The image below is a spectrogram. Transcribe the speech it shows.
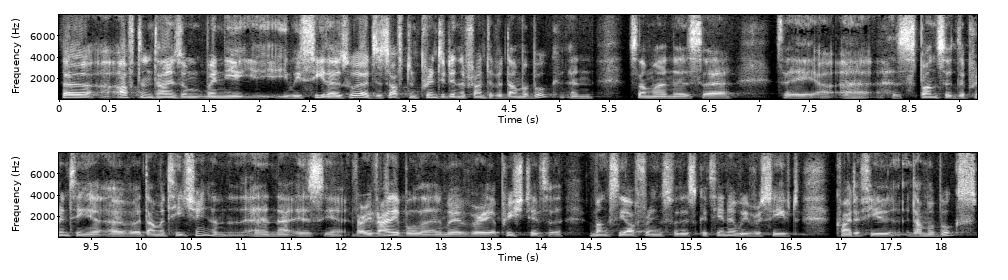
So uh, oftentimes when, you, you, we see those words, it's often printed in the front of a Dhamma book, and someone has, uh, say, uh, uh, has sponsored the printing of a Dhamma teaching, and, and that is you know, very valuable, and we're very appreciative. Uh, amongst the offerings for this kathina, we've received quite a few Dhamma books,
